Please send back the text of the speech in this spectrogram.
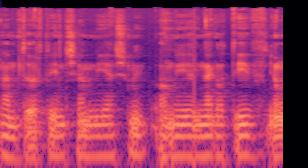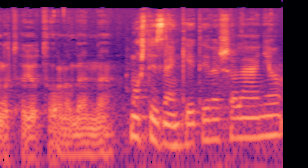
Nem történt semmi ilyesmi, ami negatív nyomot hagyott volna benne. Most 12 éves a lánya,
